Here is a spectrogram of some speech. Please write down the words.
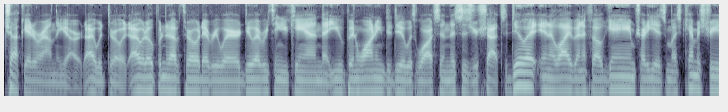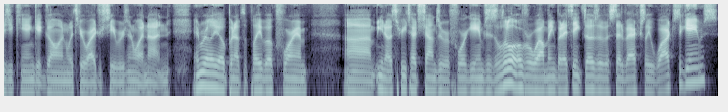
chuck it around the yard. I would throw it. I would open it up, throw it everywhere, do everything you can that you've been wanting to do with Watson. This is your shot to do it in a live NFL game. Try to get as much chemistry as you can get going with your wide receivers and whatnot and, and really open up the playbook for him. Um, you know, three touchdowns over four games is a little overwhelming, but I think those of us that have actually watched the games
